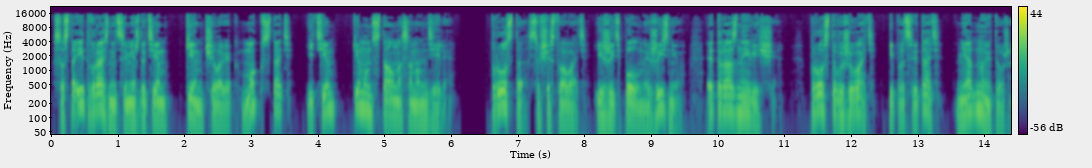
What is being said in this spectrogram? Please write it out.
состоит в разнице между тем, кем человек мог стать, и тем, кем он стал на самом деле. Просто существовать и жить полной жизнью — это разные вещи. Просто выживать и процветать — не одно и то же.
